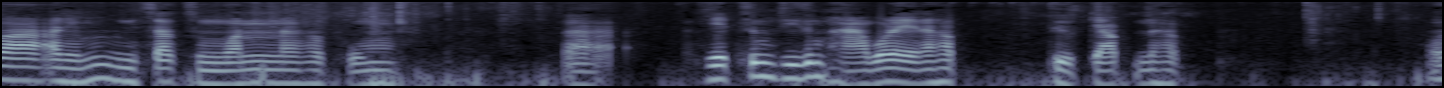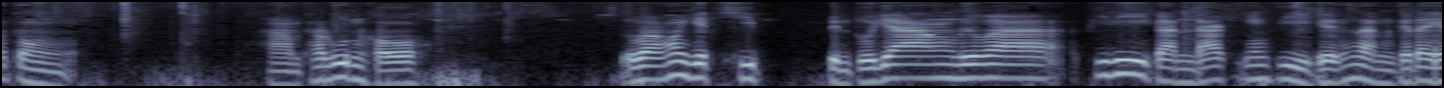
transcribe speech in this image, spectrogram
ว่าอันนี้มันเป็นสัตว์สงวนนะครับ ผมก็เฮ็ดซึมซีซึมหาบ่ได้นะครับถือจับนะครับก็ต้องหามทารุ่นเขา หรือว่าเขาเฮ็ดคลิปเป็นตัวอย่างหรือว่าพิธีการดักยังสี่กันสั่นก็ได้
